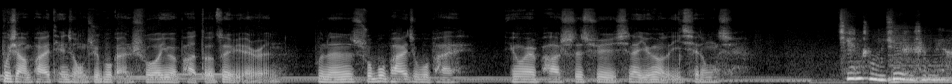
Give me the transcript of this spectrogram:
不想拍甜宠剧，不敢说，因为怕得罪别人；不能说不拍就不拍，因为怕失去现在拥有的一切东西。甜宠剧是什么呀？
